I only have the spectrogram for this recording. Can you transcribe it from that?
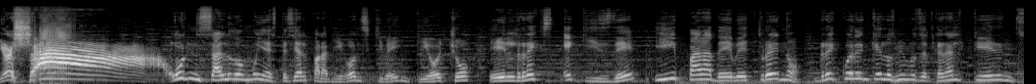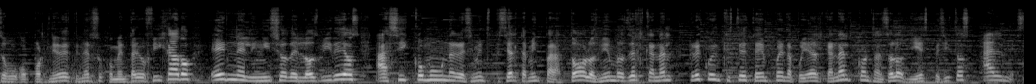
¡Yosha! Un saludo muy especial para Diegonski28, el Rex XD y para Debe Recuerden que los miembros del canal tienen su oportunidad de tener su comentario fijado en el inicio de los videos, así como un agradecimiento especial también para todos los miembros del canal. Recuerden que ustedes también pueden apoyar al canal con tan solo 10 pesitos al mes.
